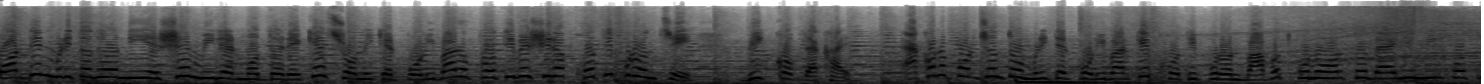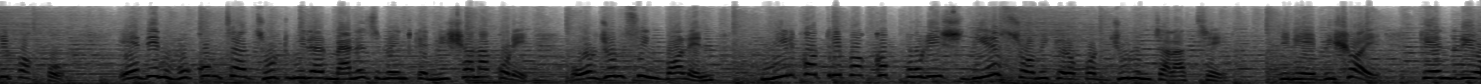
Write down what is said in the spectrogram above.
পরদিন মৃতদেহ নিয়ে এসে মিলের মধ্যে রেখে শ্রমিকের পরিবার ও প্রতিবেশীরা ক্ষতিপূরণ চেয়ে বিক্ষোভ দেখায়। এখনও পর্যন্ত মৃতের পরিবারকে ক্ষতিপূরণ বাবদ কোনো অর্থ দেয়নি মিল কর্তৃপক্ষ। এদিন হুকুমচা জুট মিলের ম্যানেজমেন্টকে নিশানা করে অর্জুন সিং বলেন, মিল কর্তৃপক্ষ পুলিশ দিয়ে শ্রমিকের ওপর জুলুম চালাচ্ছে। তিনি এ বিষয়ে কেন্দ্রীয়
